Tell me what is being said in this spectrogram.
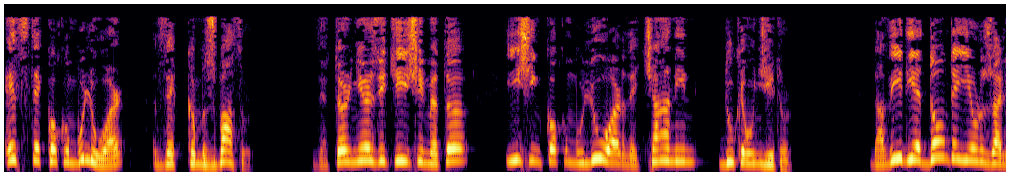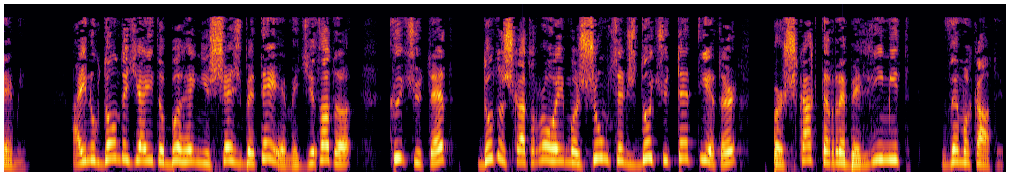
ecte kokëmbuluar dhe këmbëzbathur. Dhe tërë njerëzit që ishin me të ishin kokëmbuluar dhe qanin duke u ngjitur. Davidi e donte Jeruzalemin. Ai nuk donte që ai të bëhej një shesh beteje, megjithatë, ky qytet do të shkatërrohej më shumë se çdo qytet tjetër për shkak të rebelimit dhe mëkatit.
